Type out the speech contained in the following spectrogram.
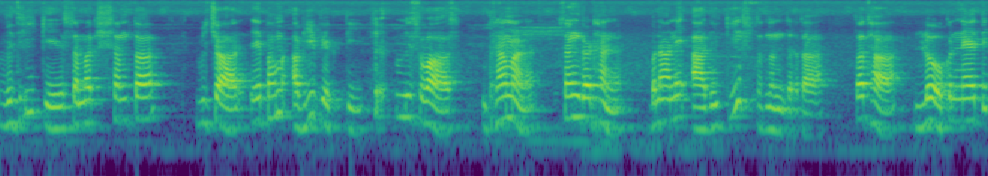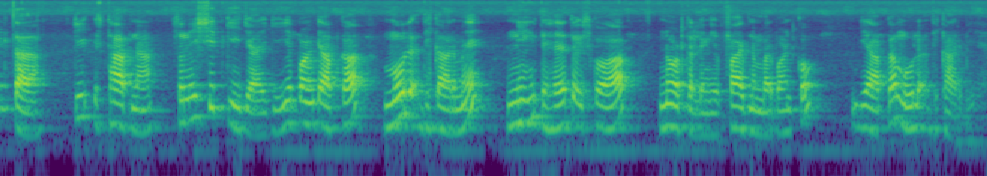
विधि के समक्ष समक्षमता विचार एवं अभिव्यक्ति, विश्वास, भ्रमण, संगठन बनाने आदि की स्वतंत्रता तथा लोक नैतिकता की स्थापना सुनिश्चित की जाएगी। ये पॉइंट आपका मूल अधिकार में निहित है तो इसको आप नोट कर लेंगे फाइव नंबर पॉइंट को। ये आपका मूल अधिकार भी है।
